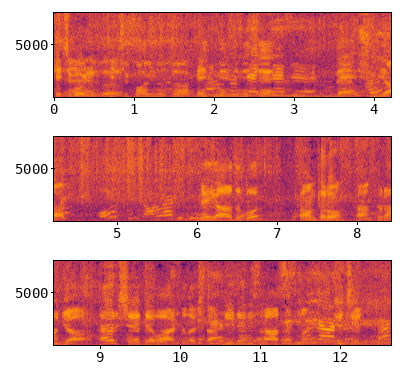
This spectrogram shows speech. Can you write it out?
Keçi e, boynuzu. keçi boynuzu, pekmezinizi ve şu yağ. Ne yağdı bu? Kantaron. Kantaron yağı. Her şeye deva arkadaşlar. Mideniz rahatsız mı? İçin. Bak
